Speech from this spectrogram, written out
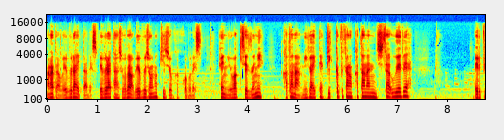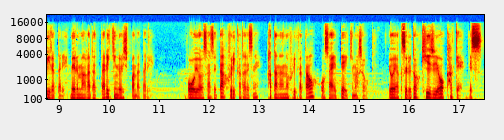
あなたは Web ライターです。Web ライターの仕事は Web 上の記事を書くことです。変に浮気せずに刀磨いてピッカピカの刀にした上で LP だったりメルマガだったり Kindle 出版だったり応用させた振り方ですね。刀の振り方を押さえていきましょう。要約すると記事を書けです。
